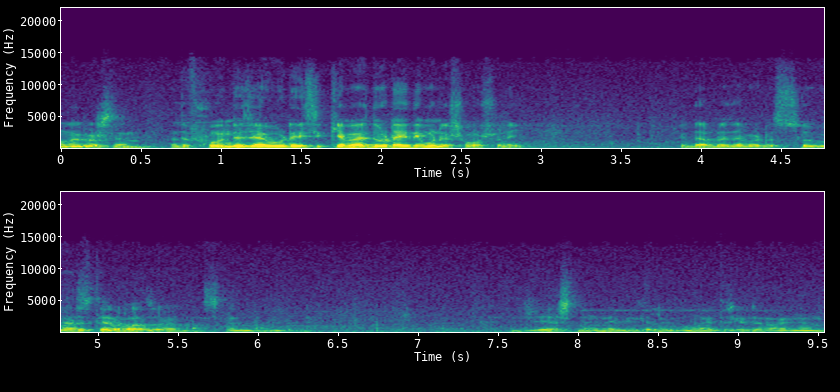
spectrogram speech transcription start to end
মনে করছেন? ফোন দিয়ে যাবে উঠাইছি। ক্যামেরা দিয়ে উঠাইতে মনে হয় সমস্যা নেই। কিন্তু আপনার যাবে একটা ছবি উঠাতে পাওয়া যাবে না আজকের নাম রেস্ট নেই বিকালে ঘুমাইতে সেটা হয় না আমি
